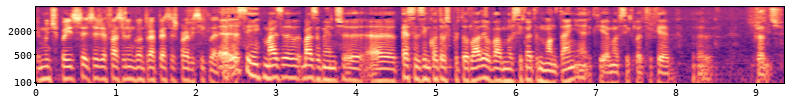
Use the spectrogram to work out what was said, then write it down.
em muitos países seja fácil encontrar peças para a bicicleta. Uh, sim, mais, uh, mais ou menos. Uh, peças encontram-se por todo lado. Eu levava uma bicicleta de montanha, que é uma bicicleta que é, pronto,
